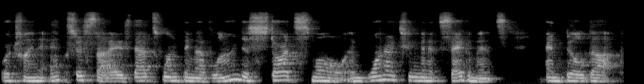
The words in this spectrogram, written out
or trying to exercise, that's one thing I've learned is start small in one or two minute segments and build up.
